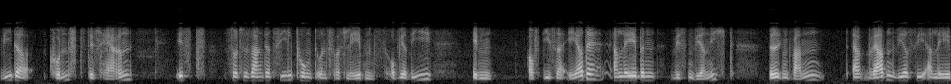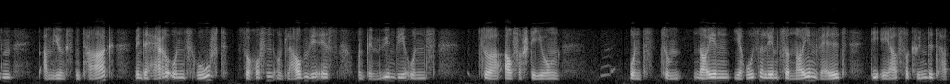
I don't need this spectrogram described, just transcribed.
Wiederkunft des Herrn ist sozusagen der Zielpunkt unseres Lebens. Ob wir die in auf dieser Erde erleben, wissen wir nicht. Irgendwann werden wir sie erleben am jüngsten Tag, wenn der Herr uns ruft, so hoffen und glauben wir es und bemühen wir uns zur Auferstehung und zum neuen Jerusalem, zur neuen Welt, die er verkündet hat.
